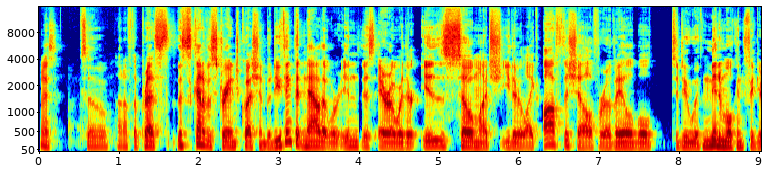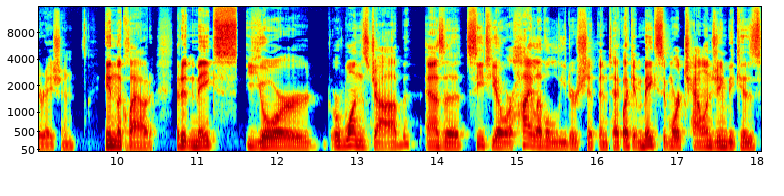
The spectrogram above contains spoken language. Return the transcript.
Nice. So, hot off the press, this is kind of a strange question, but do you think that now that we're in this era where there is so much either like off the shelf or available to do with minimal configuration in the cloud that it makes your or one's job as a CTO or high level leadership in tech like it makes it more challenging because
